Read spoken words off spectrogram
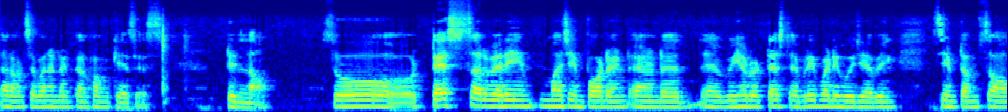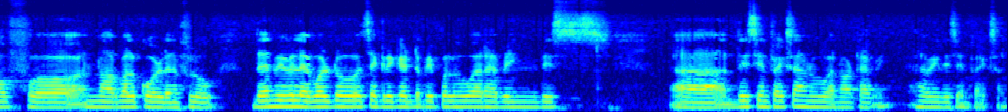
around 700 confirmed cases till now. So tests are very much important and uh, uh, we have to test everybody who is having symptoms of uh, normal cold and flu. Then we will able to segregate the people who are having this uh, this infection who are not having having this infection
